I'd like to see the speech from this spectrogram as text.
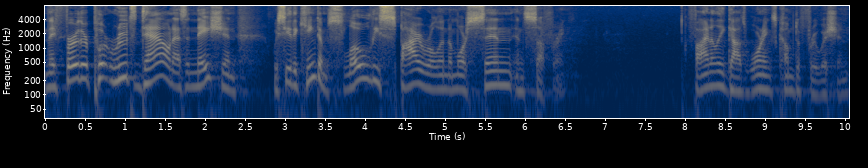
And they further put roots down as a nation. We see the kingdom slowly spiral into more sin and suffering. Finally, God's warnings come to fruition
